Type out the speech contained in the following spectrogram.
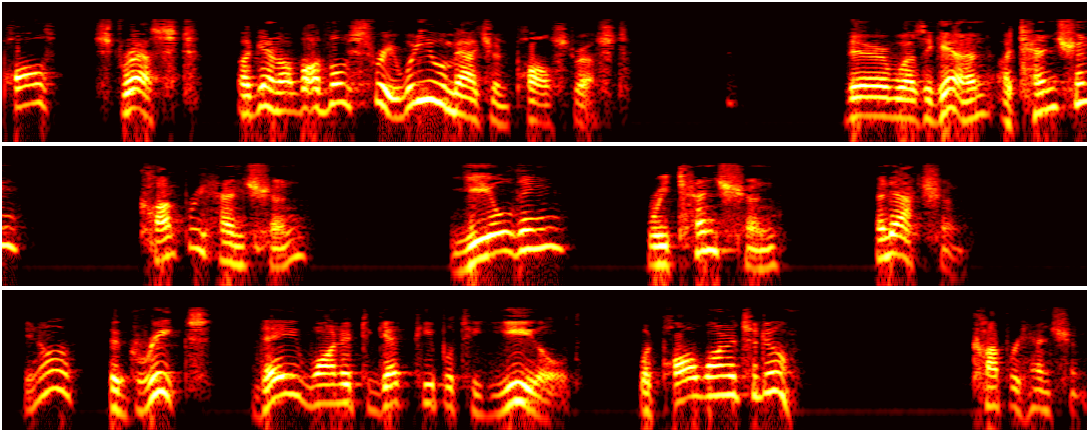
Paul stressed, again, of, of those three, what do you imagine Paul stressed? There was, again, attention, comprehension, yielding, retention, and action. You know, the Greeks, they wanted to get people to yield what Paul wanted to do comprehension.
